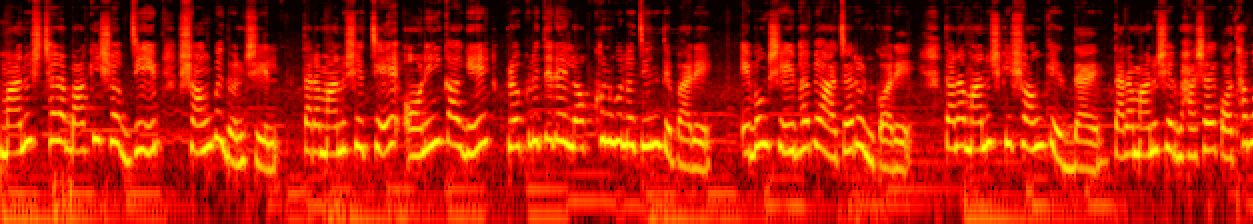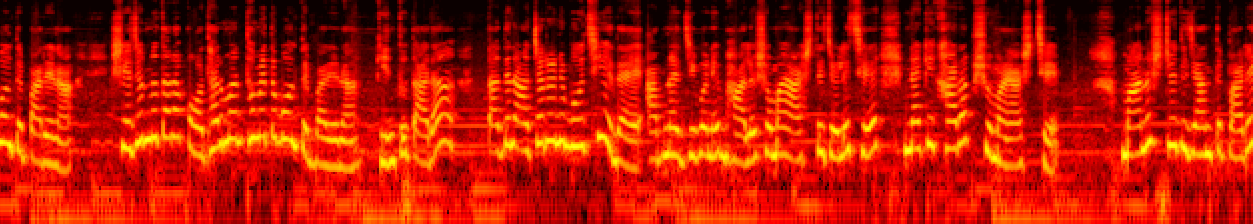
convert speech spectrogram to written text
মানুষ ছাড়া বাকি সব জীব সংবেদনশীল। তারা মানুষের চেয়ে অনেক আগে প্রকৃতির এই লক্ষণগুলো চিনতে পারে। এবং সেইভাবে আচরণ করে। তারা মানুষকে সংকেত দেয়। তারা মানুষের ভাষায় কথা বলতে পারে না। সেজন্য তারা কথার মাধ্যমে তো বলতে পারে না। কিন্তু তারা তাদের আচরণে বুঝিয়ে দেয়, আপনার জীবনে ভালো সময় আসতে চলেছে নাকি খারাপ সময় আসছে। মানুষ যদি জানতে পারে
